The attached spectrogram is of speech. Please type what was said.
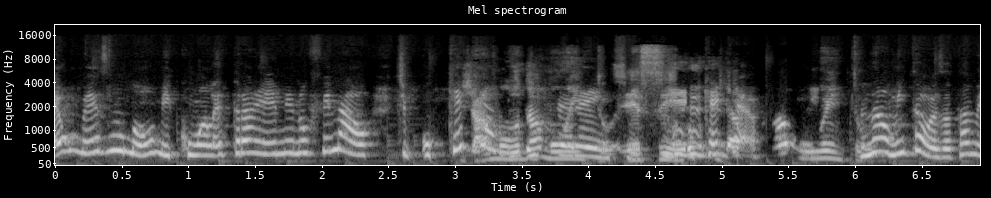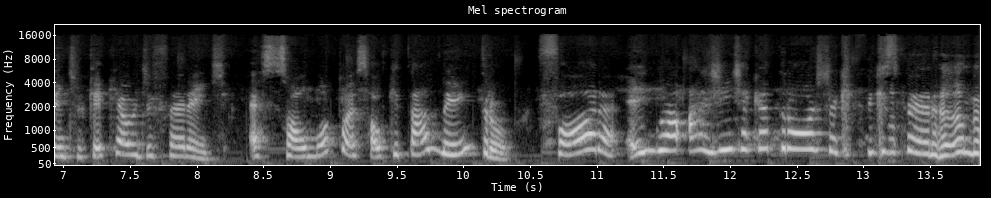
é o mesmo nome com a letra M no final. Tipo, o que, Já que é muda diferente? muito. Esse o que, que é? muito. Não, então, exatamente. O que, que é o diferente? É só o motor, é só o que tá dentro. Fora é igual. A gente é que é trouxa, que fica esperando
